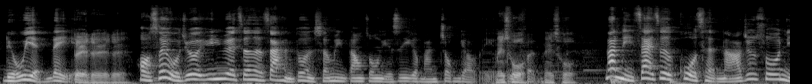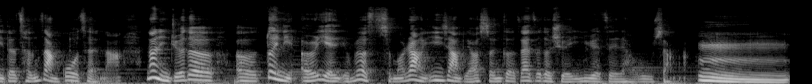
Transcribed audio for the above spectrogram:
流眼泪。对对对，哦，所以我觉得音乐真的在很多人生命当中也是一个蛮重要的一个没错部分。没错。那你在这个过程啊，就是说你的成长过程啊，那你觉得呃，对你而言有没有什么让你印象比较深刻，在这个学音乐这条路上啊？嗯，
